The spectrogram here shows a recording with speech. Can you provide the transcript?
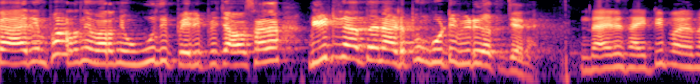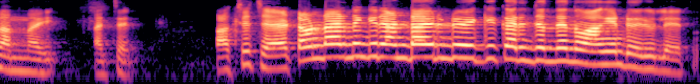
കാര്യം പറഞ്ഞു പറഞ്ഞ് ഊതി പെരിപ്പിച്ച് അവസാനം വീട്ടിനകത്ത് തന്നെ അടുപ്പും കൂട്ടി വീട് കത്തിച്ചേനെ. എന്തായാലും സൈറ്റിൽ പോയത് നന്നായി അച്ഛൻ. പക്ഷെ ചേട്ടൻ ഉണ്ടായിരുന്നെങ്കിൽ രണ്ടായിരം രൂപയ്ക്ക് കരിഞ്ചന്തന്ന് വാങ്ങേണ്ടി വരില്ലായിരുന്നു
